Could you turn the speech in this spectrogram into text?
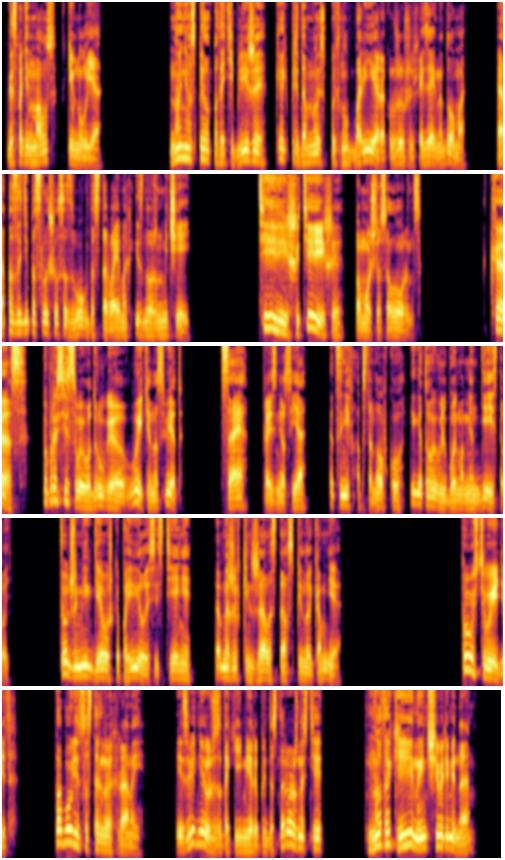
«Господин Малус?» — кивнул я. Но не успел подойти ближе, как передо мной вспыхнул барьер, окруживший хозяина дома, а позади послышался звук доставаемых из ножен мечей. «Тише, тише!» — поморщился Лоренс. «Касс, Попроси своего друга выйти на свет. Сая, произнес я, оценив обстановку и готовый в любой момент действовать. В тот же миг девушка появилась из тени, обнажив кинжал и став спиной ко мне. Пусть выйдет. Побудет с остальной охраной. Извини уже за такие меры предосторожности, но такие нынче времена.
